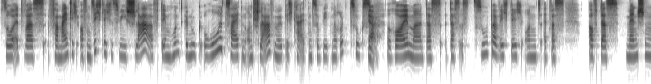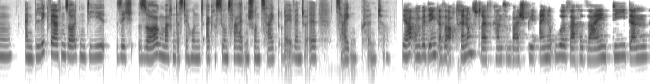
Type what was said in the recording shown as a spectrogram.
so etwas vermeintlich Offensichtliches wie Schlaf, dem Hund genug Ruhezeiten und Schlafmöglichkeiten zu bieten, Rückzugsräume, ja. das, das ist super wichtig und etwas, auf das Menschen einen Blick werfen sollten, die sich Sorgen machen, dass der Hund Aggressionsverhalten schon zeigt oder eventuell zeigen könnte. Ja, unbedingt. Also auch Trennungsstress kann zum Beispiel eine Ursache sein, die dann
